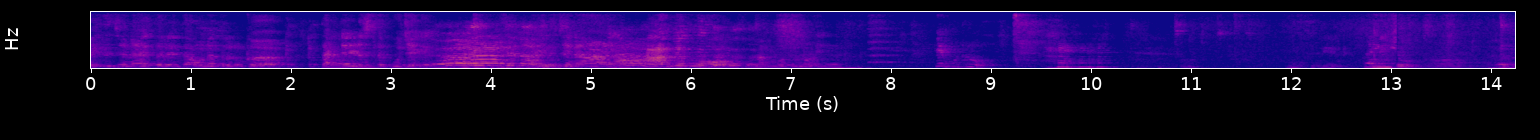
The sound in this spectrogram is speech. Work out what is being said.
ಐದು ಜನ ಆಯ್ತಾರೆ ಅಂತ ಅವನ ಹತ್ರನು ಕ- ತಟ್ಟೆ ಇಡಿಸ್ತೆ ಪೂಜೆಗೆ ಐದು ಜನ ಐದು ಜನ ಆಗ್ಬೇಕು ಅನ್ಬೋದು ನೋಡಿ ಒಂದು ನಿಮಿಷ ಹ್ಮ್.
